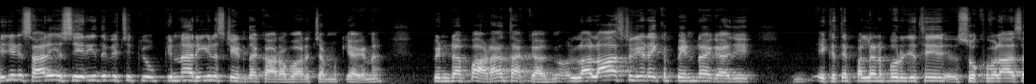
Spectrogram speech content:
ਇਹ ਜਿਹੜੇ ਸਾਰੇ ਇਸ ਏਰੀਆ ਦੇ ਵਿੱਚ ਕਿਉਂ, ਕਿੰਨਾ ਰੀਅਲ ਏਸਟੇਟ ਦਾ ਕਾਰੋਬਾਰ ਚਮਕਿਆ ਹੈਗਾ ਨਾ? ਪਿੰਡਾਂ, ਪਹਾੜਾਂ ਤੱਕ ਲਾਸਟ ਜਿਹੜਾ ਇੱਕ ਪਿੰਡ ਹੈਗਾ ਜੀ ਇੱਕ ਤੇ ਪੱਲਣਪੁਰ ਜਿੱਥੇ ਸੁਖਬਿਲਾਸ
